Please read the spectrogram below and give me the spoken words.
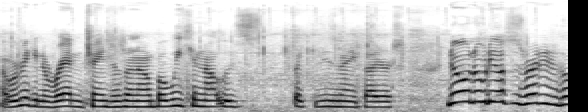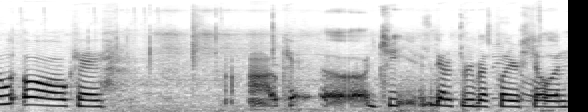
We're making random changes right now, but we cannot lose like these many players. No, nobody else is ready to go. Oh, okay. Uh, okay. Oh, jeez. We got our three best players still in.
